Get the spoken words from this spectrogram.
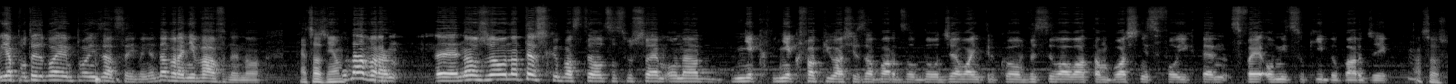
ja, to była imponizacja imienia. Dobra, nieważne no. A co z nią? No dobra, no że ona też chyba z tego co słyszałem, ona nie, nie kwapiła się za bardzo do działań, tylko wysyłała tam właśnie swoich ten, swoje omitsukido bardziej. No cóż.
